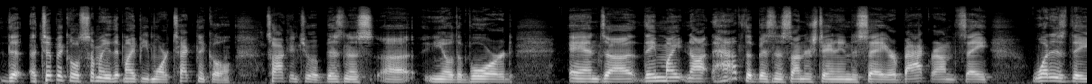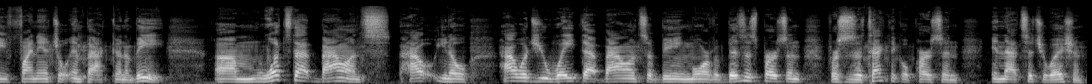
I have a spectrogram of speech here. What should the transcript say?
the, a typical somebody that might be more technical, talking to a business, uh, you know, the board, and uh, they might not have the business understanding to say or background to say what is the financial impact going to be. Um, what's that balance? How you know how would you weight that balance of being more of a business person versus a technical person in that situation?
